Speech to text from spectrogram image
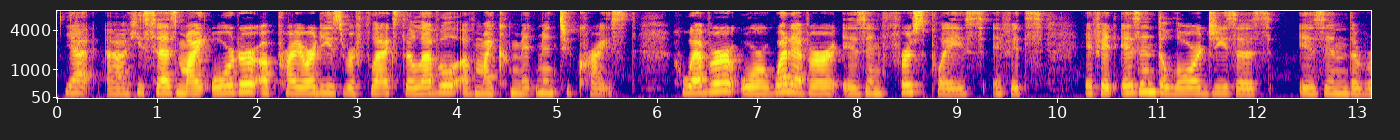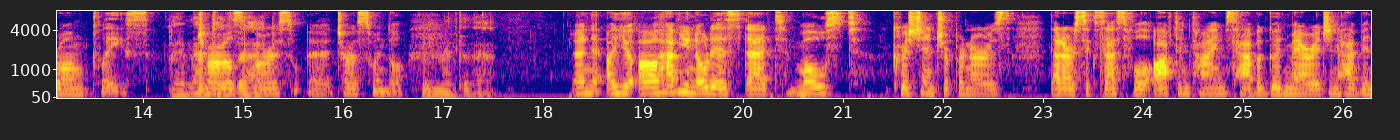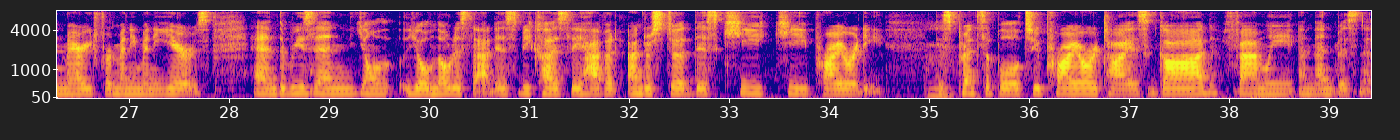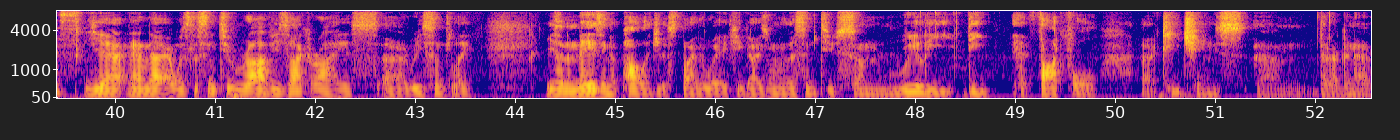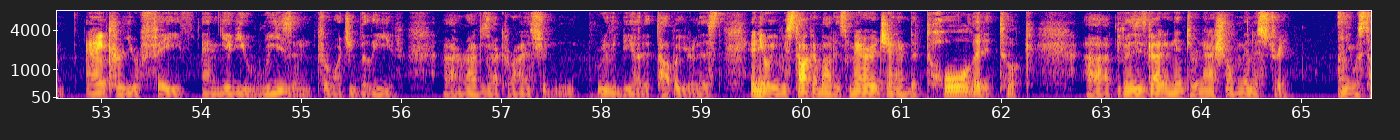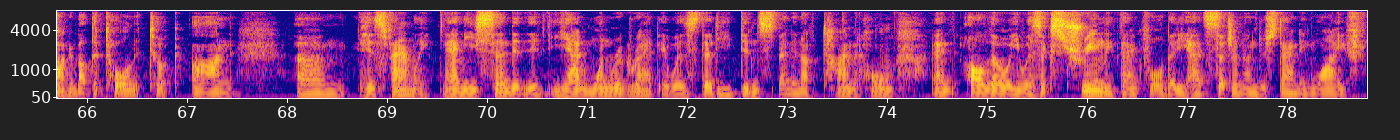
Yeah, uh, he says, My order of priorities reflects the level of my commitment to Christ. Whoever or whatever is in first place, if it's if it isn't the Lord Jesus, is in the wrong place. Amen Charles to that. R. Uh, Charles Swindoll. Amen to that. And uh, you, I'll have you notice that most Christian entrepreneurs that are successful oftentimes have a good marriage and have been married for many many years. And the reason you'll you'll notice that is because they haven't understood this key key priority, this principle to prioritize God, family, and then business. Yeah, and I was listening to Ravi Zacharias uh, recently. He's an amazing apologist, by the way. If you guys want to listen to some really deep, uh, thoughtful uh, teachings um, that are going to anchor your faith and give you reason for what you believe, uh, Ravi Zacharias should really be at the top of your list. Anyway, he was talking about his marriage and the toll that it took uh, because he's got an international ministry. And he was talking about the toll it took on um, his family. And he said that it, he had one regret. It was that he didn't spend enough time at home. And although he was extremely thankful that he had such an understanding wife,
